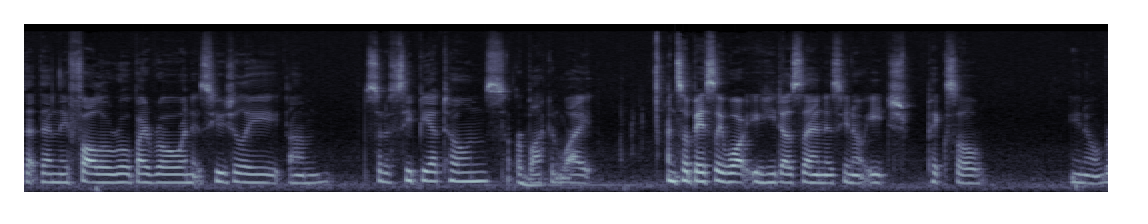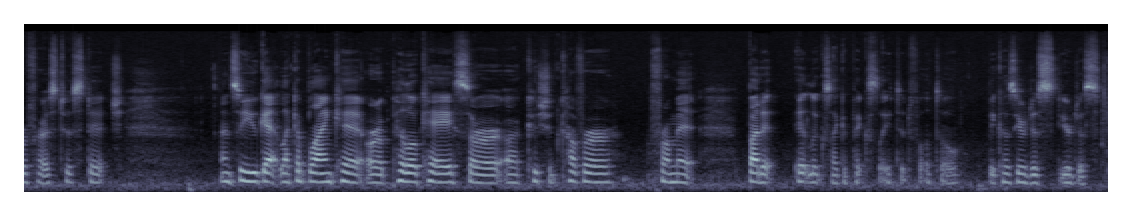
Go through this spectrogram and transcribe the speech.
that then they follow row by row. And it's usually um, sort of sepia tones or black and white. And so basically, what he does then is, you know, each pixel, you know, refers to a stitch. And so you get like a blanket or a pillowcase or a cushion cover from it, but it, it looks like a pixelated photo because you're just you're just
